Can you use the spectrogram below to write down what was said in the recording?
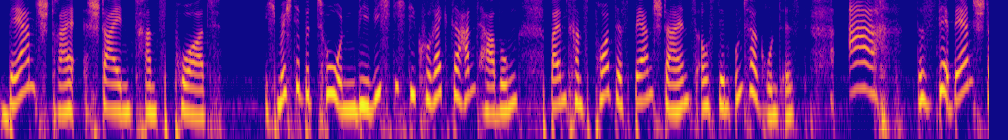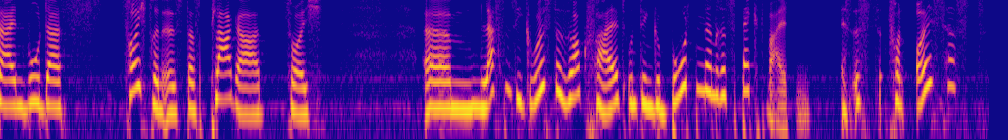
Bernsteintransport. Ich möchte betonen, wie wichtig die korrekte Handhabung beim Transport des Bernsteins aus dem Untergrund ist. Ach, das ist der Bernstein, wo das Zeug drin ist, das Plaga-Zeug. Ähm, lassen Sie größte Sorgfalt und den gebotenen Respekt walten. Es ist von äußerst,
